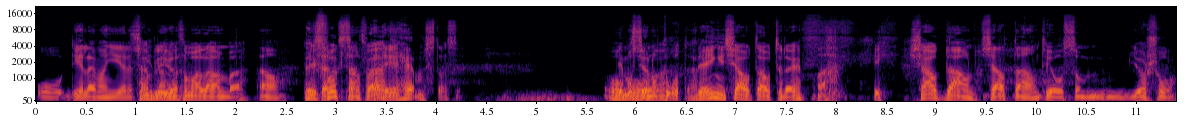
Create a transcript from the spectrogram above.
och delar evangeliet. Sen blir det som alla andra. Ja. Det är sen, fruktansvärt. Sen, ja, det är hemskt alltså. Och, Vi måste göra något åt det här. Det är ingen shout-out till dig. shout down. Shout down till oss som gör så.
